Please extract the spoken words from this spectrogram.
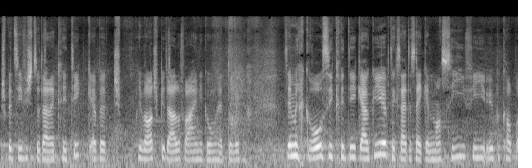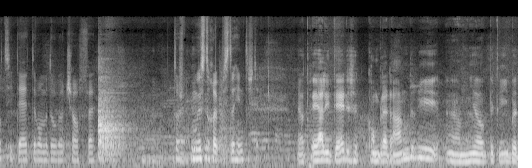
spezifisch zu dieser Kritik? Eben die Privatspitalvereinigung hat da wirklich ziemlich große Kritik auch geübt. Er hat gesagt, es seien massive Überkapazitäten, die man hier schaffen will. Da muss doch etwas dahinter stecken. Ja, die Realität ist eine komplett andere. Äh, wir betreiben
